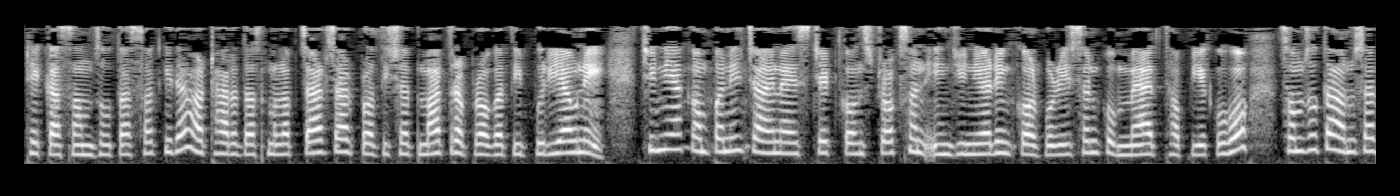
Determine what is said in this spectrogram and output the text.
ठेक्का सम्झौता सकिँदा अठार दशमलव चार चार प्रतिशत मात्र प्रगति पुर्याउने चिनिया company China State Construction Engineering कर्पोरेशनको म्याद थपिएको हो। सम्झौता अनुसार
